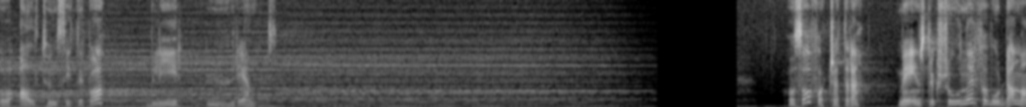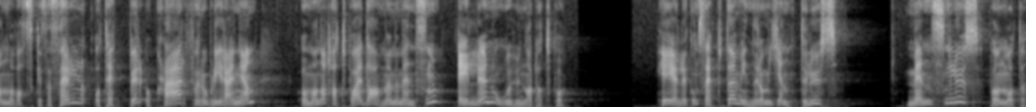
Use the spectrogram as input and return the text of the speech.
og alt hun sitter på, blir urent. Og så fortsetter det med instruksjoner for hvordan man må vaske seg selv og tepper og klær for å bli rein igjen, om man har tatt på ei dame med mensen eller noe hun har tatt på. Hele konseptet minner om jentelus. Mensenlus, på en måte.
